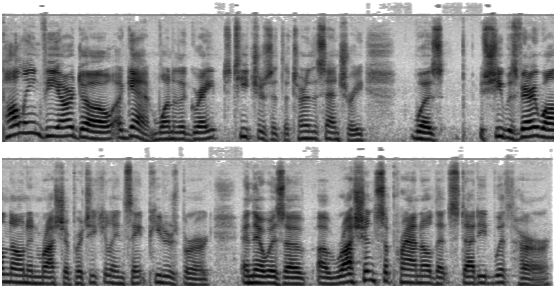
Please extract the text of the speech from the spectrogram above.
Pauline Viardot, again, one of the great teachers at the turn of the century, was she was very well known in Russia, particularly in St. Petersburg, and there was a, a Russian soprano that studied with her.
